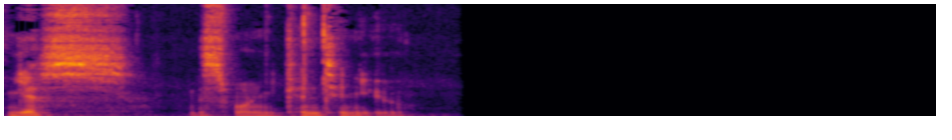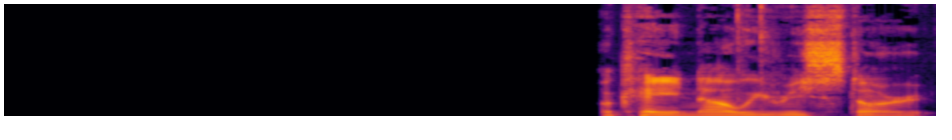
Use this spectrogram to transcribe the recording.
Yes, this one, continue. Okay, now we restart.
